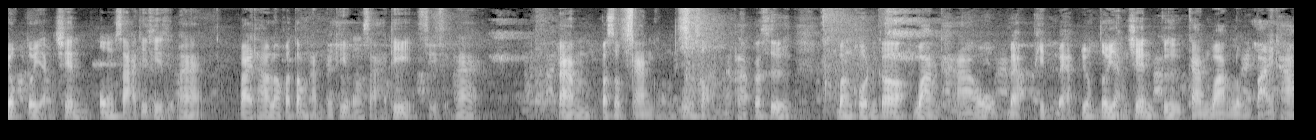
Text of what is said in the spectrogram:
ยกตัวอย่างเช่น องศาที่ 45 ปลายเท้าเราก็ต้องหันไปที่องศาที่ 45 ตามประสบการณ์ของผู้สอนนะครับก็คือบางคนก็วางเท้าแบบผิดแบบยกตัวอย่างเช่น คือการวางลงปลายเท้า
